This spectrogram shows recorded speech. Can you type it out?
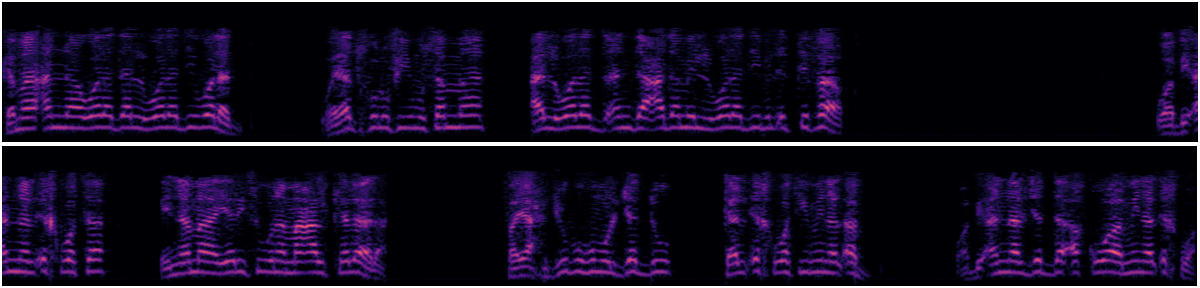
كما أن ولد الولد ولد ويدخل في مسمى الولد عند عدم الولد بالاتفاق. وبأن الإخوة إنما يرثون مع الكلالة فيحجبهم الجد كالإخوة من الأب وبأن الجد أقوى من الإخوة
